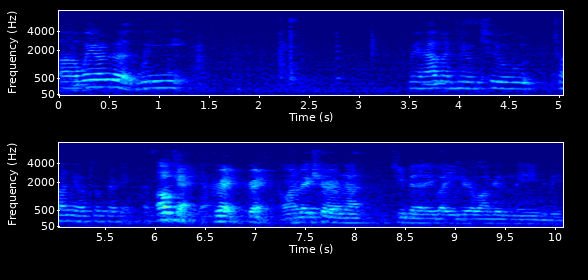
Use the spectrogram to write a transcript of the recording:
Uh, we are good. We we have until two twenty or two thirty. Okay, great, great. I want to make sure I'm not keeping anybody here longer than they need to be.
